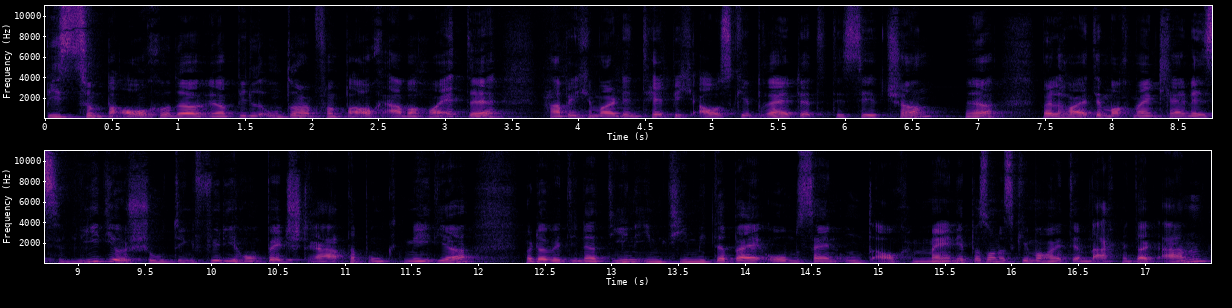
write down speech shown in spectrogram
bis zum Bauch oder ja, ein bisschen unterhalb vom Bauch. Aber heute habe ich mal den Teppich ausgebreitet. Das seht ihr schon. Ja, weil heute machen wir ein kleines Videoshooting für die Homepage stratner.media, weil da wird die Nadine im Team mit dabei oben sein und auch meine Person. Das gehen wir heute am Nachmittag an.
